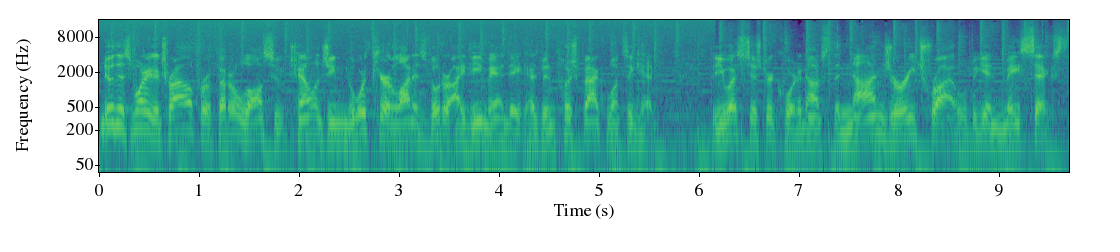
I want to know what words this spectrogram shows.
New this morning, the trial for a federal lawsuit challenging North Carolina's voter ID mandate has been pushed back once again. The U.S. District Court announced the non jury trial will begin May 6th.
